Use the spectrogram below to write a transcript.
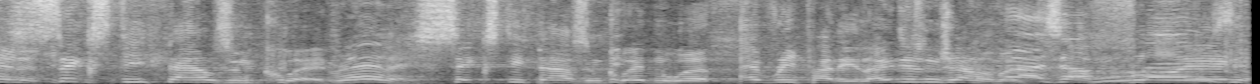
it is 60,000 quid. Really? 60,000 quid and worth every penny. Ladies and gentlemen, That's a flying amazing.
